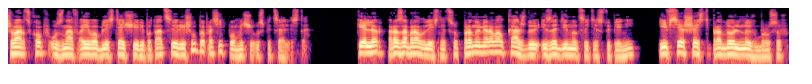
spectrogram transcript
Шварцкопф, узнав о его блестящей репутации, решил попросить помощи у специалиста. Келлер разобрал лестницу, пронумеровал каждую из одиннадцати ступеней и все шесть продольных брусов,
